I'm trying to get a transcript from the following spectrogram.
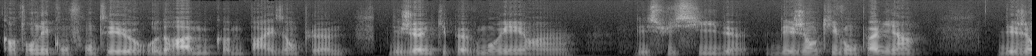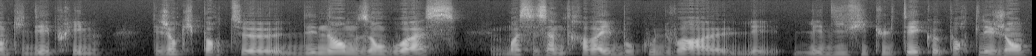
quand on est confronté au drame, comme par exemple des jeunes qui peuvent mourir, des suicides, des gens qui vont pas bien, des gens qui dépriment, des gens qui portent d'énormes angoisses. Moi, ça, ça me travaille beaucoup de voir les, difficultés que portent les gens.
